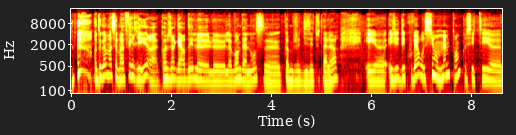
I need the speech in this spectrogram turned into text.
En tout cas, moi, ça m'a fait rire quand j'ai regardé la bande-annonce, euh, comme je disais tout à l'heure. Et, euh, et j'ai découvert aussi en même temps que c'était euh,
